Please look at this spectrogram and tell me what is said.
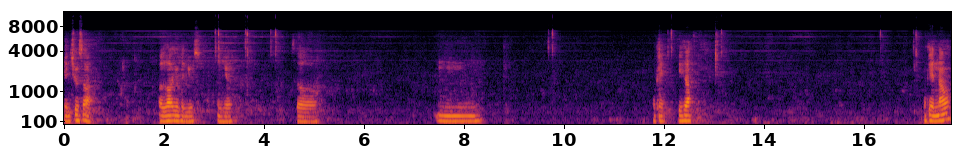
You can choose ah. A lot you can use in here. So mm, okay lah okay now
